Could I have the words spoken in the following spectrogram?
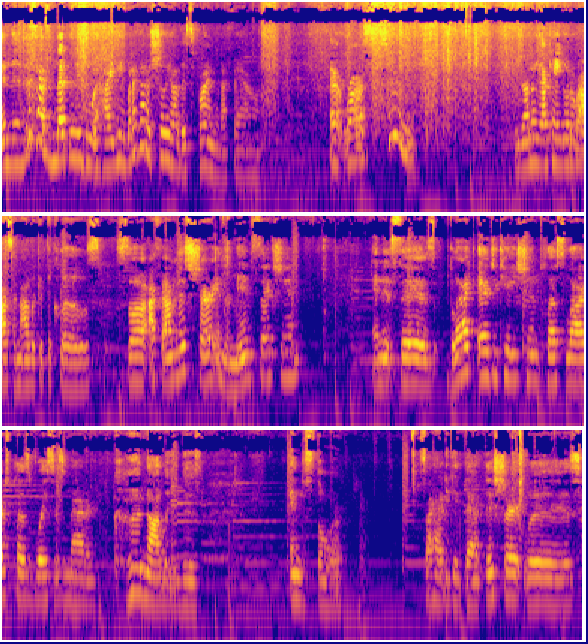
And then this has nothing to do with hygiene, but I gotta show y'all this find that I found at Ross too. Y'all know y'all can't go to Ross and not look at the clothes. So I found this shirt in the men's section and it says black education plus lives plus voices matter. Could not leave this in the store. So i had to get that. This shirt was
